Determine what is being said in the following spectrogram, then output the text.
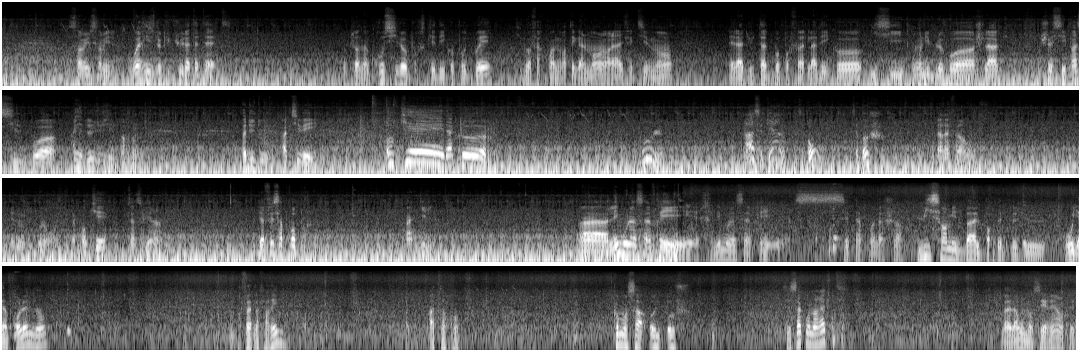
100 000, 100 000. Where is le cucu, la tête Donc là, on a un gros silo pour ce qui est des copeaux de bois, qui doit faire point de vente également. Voilà, effectivement. Et là, du tas de bois pour faire de la déco. Ici, on livre le bois, schlag. Je sais pas si le bois... Ah, il y a deux usines, pardon. Pas du tout. Activé. Ok, d'accord. Cool. Ah, c'est bien. C'est bon. C'est boche. La référence. Et donc, du coup, là, on récupère. Ok, putain, c'est bien. Il a fait sa propre. Enfin, il. Euh, les moulins Saint-Frère. Les moulins Saint-Frère. C'est un point d'achat. 800 000 balles, bordel de Dieu. Oh, il y a un problème, non? Pour faire de la farine? Attends. Comment ça, on-off C'est ça qu'on arrête bah là on n'en sait rien en fait.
